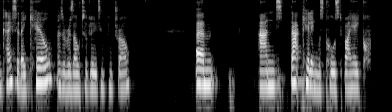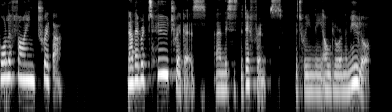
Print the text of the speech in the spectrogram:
Okay, so they kill as a result of losing control. Um, and that killing was caused by a qualifying trigger. Now, there are two triggers, and this is the difference. between the old law and the new law.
